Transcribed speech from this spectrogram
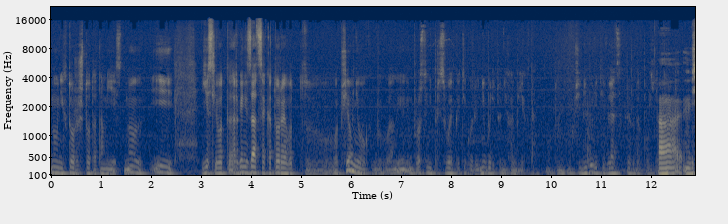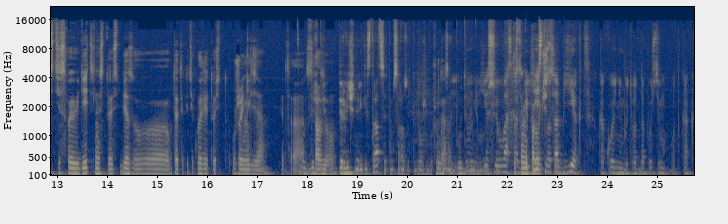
ну, у них тоже что-то там есть. Ну, и если вот организация, которая вот э, вообще у него, как бы, просто не присвоит категорию, не будет у них объекта. Вот не будет являться природопользователем. А вести свою деятельность, то есть без э, вот этой категории, то есть уже нельзя. Это Вот здесь сразу... при первичной регистрации там сразу ты должен будешь Да. указать, будет Ну, или не будет. Если у вас как не есть вот объект какой-нибудь, вот допустим, вот как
